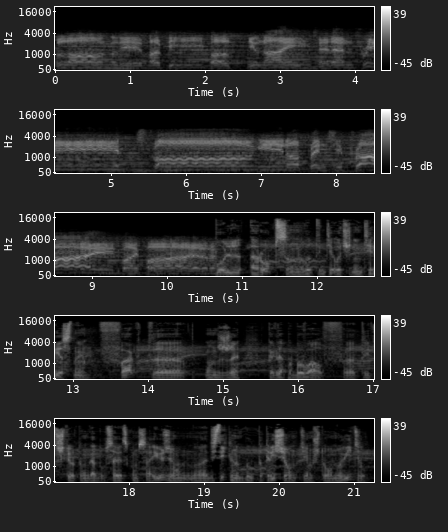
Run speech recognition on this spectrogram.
Long live her people, united and free, strong in a friendship tried by fire. Поль Робсон, вот очень интересный факт, э, он же когда побывал в э, 1934 году в Советском Союзе, он э, действительно был потрясен тем, что он увидел –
